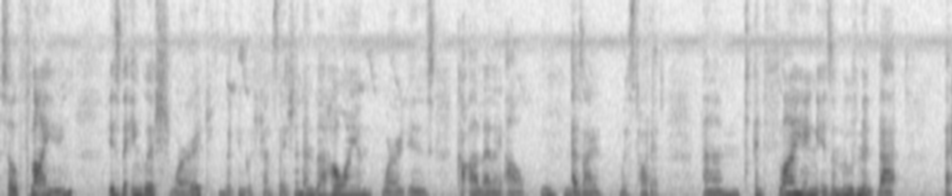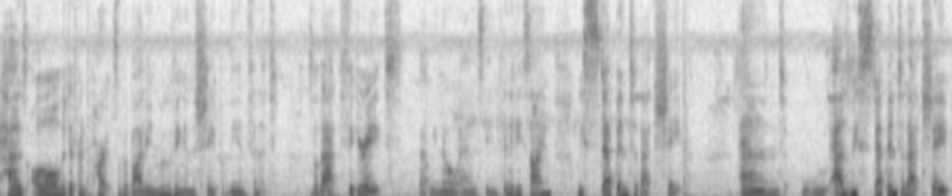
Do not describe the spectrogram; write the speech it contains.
so flying is the english word the english translation and the hawaiian word is ka'alele au Mhm. as I was taught it. Um, and flying is a movement that that has all the different parts of the body moving in the shape of the infinite. So that figure eight that we know as the infinity sign, we step into that shape, and w- as we step into that shape,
